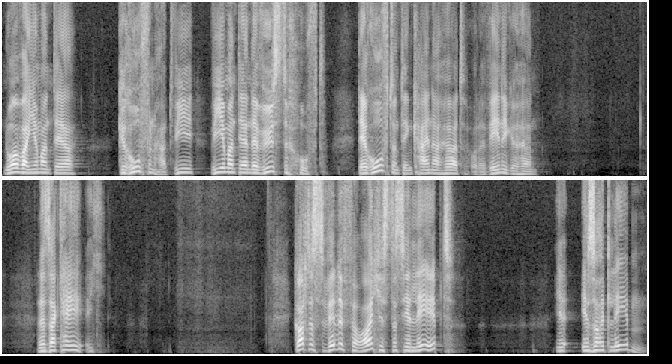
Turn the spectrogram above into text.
Noah war jemand, der gerufen hat, wie, wie jemand, der in der Wüste ruft. Der ruft und den keiner hört oder wenige hören. Und er sagt, hey, ich, Gottes Wille für euch ist, dass ihr lebt. Ihr, ihr sollt leben.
